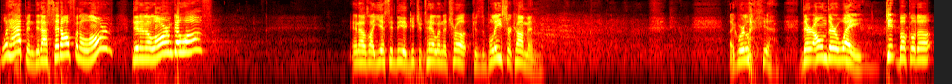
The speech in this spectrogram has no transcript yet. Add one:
what happened? Did I set off an alarm? Did an alarm go off? And I was like, Yes, it did. Get your tail in the truck because the police are coming. like, we're, yeah, they're on their way. Get buckled up.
